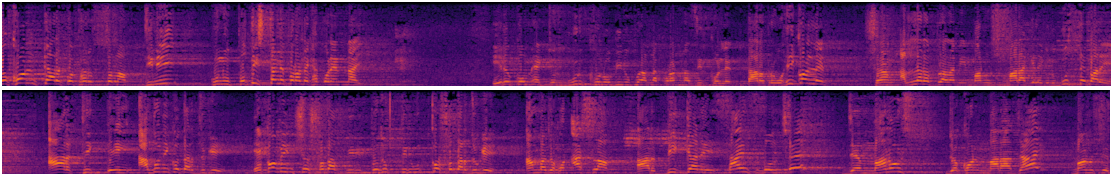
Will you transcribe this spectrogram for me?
তখনকার কথা রসুলাম যিনি কোনো প্রতিষ্ঠানে পড়ালেখা করেন নাই, এরকম একজন মূর্খ নবীর উপর আল্লাহ কোরআন নাজির করলেন, তার উপর ওহি করলেন, স্বয়ং আল্লাহ রাব্বুল আলমী মানুষ মারা গেলে এগুলো বুঝতে পারে। আর ঠিক এই আধুনিকতার যুগে, একবিংশ শতাব্দীর প্রযুক্তির উৎকর্ষতার যুগে আমরা যখন আসলাম, আর বিজ্ঞানে, সায়েন্স বলছে যে মানুষ যখন মারা যায়, মানুষের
